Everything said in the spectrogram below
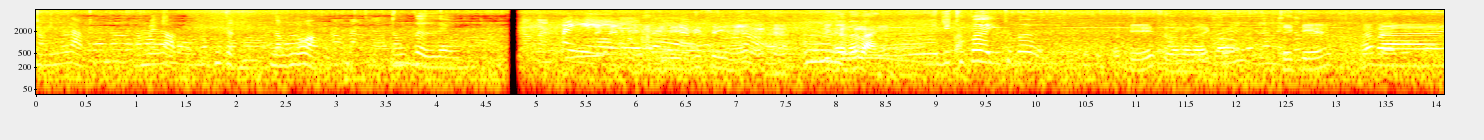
น้องหลับ น้องไม่หลับ น้องง่วง น้องตื่นเร็ว ไปเอง everything, huh? Okay. เฮ้ยบ๊ายบายยูทูบเบอร์ยูทูบเบอร์ Okay, salam alaikum. Take care. Bye bye.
